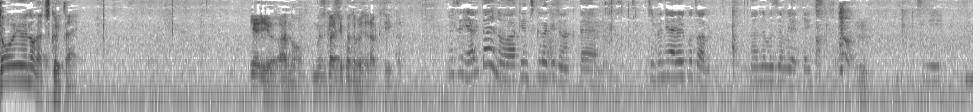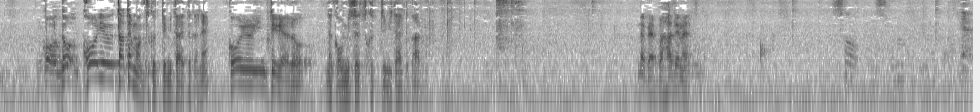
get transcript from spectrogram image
どういうのが作りたい？いやいやあの難しい言葉じゃなくていいから。別にやりたいのは建築だけじゃなくて自分にやれることは何でも全部やりたいんですけど、別にこうどこういう建物作ってみたいとかね。こういうインテリアのなんかお店作ってみたいとかある？なんかやっぱ派手なやつ？そうですね。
